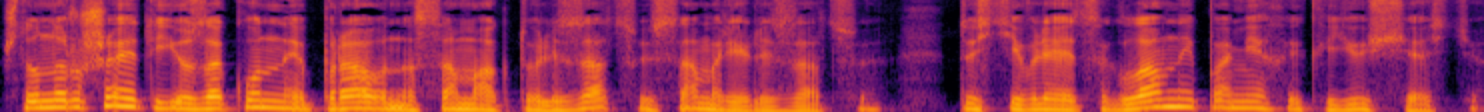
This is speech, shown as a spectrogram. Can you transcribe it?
что нарушает ее законное право на самоактуализацию и самореализацию, то есть является главной помехой к ее счастью.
